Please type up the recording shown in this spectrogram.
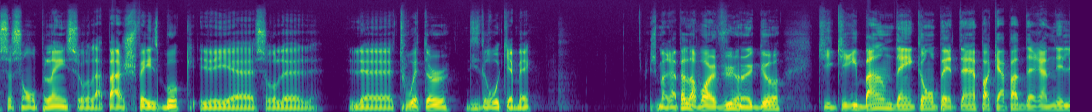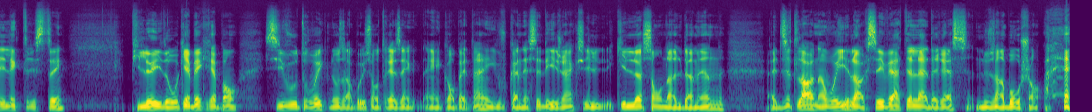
se sont plaints sur la page Facebook et euh, sur le, Twitter d'Hydro-Québec. Je me rappelle avoir vu un gars qui écrit Bande d'incompétents, pas capable de ramener l'électricité. Puis là, Hydro-Québec répond si vous trouvez que nos employés sont très incompétents et que vous connaissez des gens qui, le sont dans le domaine, euh, dites-leur d'envoyer leur CV à telle adresse, nous embauchons.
